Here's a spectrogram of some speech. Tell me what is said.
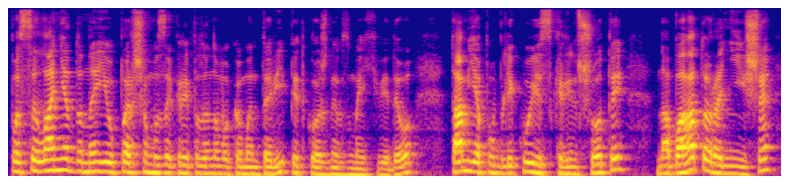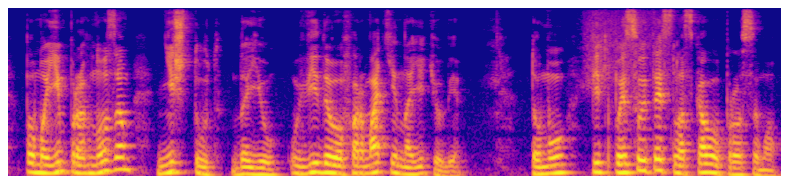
Посилання до неї у першому закріпленому коментарі під кожним з моїх відео. Там я публікую скріншоти набагато раніше по моїм прогнозам, ніж тут даю у відеоформаті на YouTube. Тому підписуйтесь, ласкаво просимо.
